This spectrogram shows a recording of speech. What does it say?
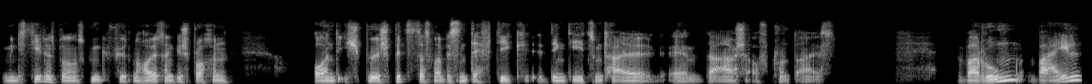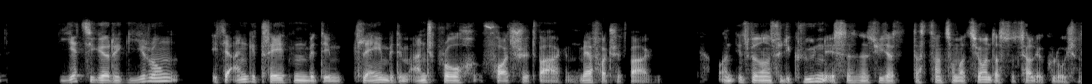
Ministerien, besonders grün geführten Häusern gesprochen und ich spüre, spitzt das mal ein bisschen deftig, den geht zum Teil ähm, der Arsch auf Grundeis. Warum? Weil die jetzige Regierung ist ja angetreten mit dem Claim, mit dem Anspruch Fortschritt wagen, mehr Fortschritt wagen. Und insbesondere für die Grünen ist das natürlich das, das Transformation, das sozial-ökologische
